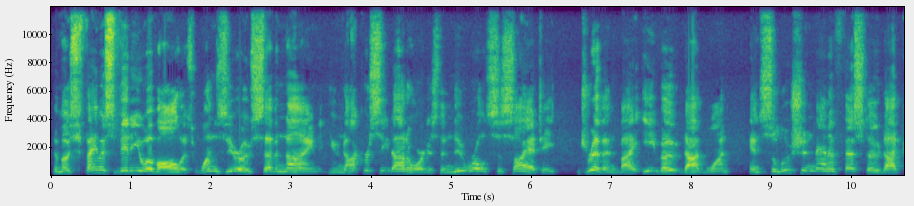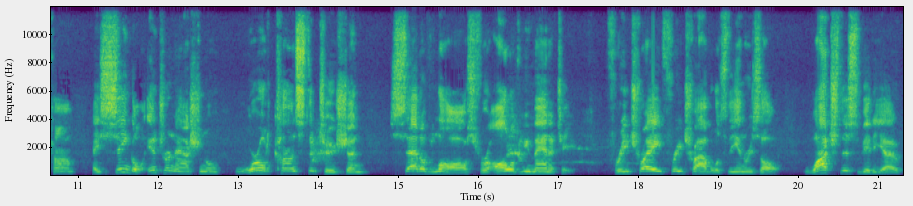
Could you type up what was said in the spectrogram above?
The most famous video of all is 1079. Unocracy.org is the New World Society driven by evote.one and solutionmanifesto.com, a single international world constitution set of laws for all of humanity. Free trade, free travel is the end result. Watch this video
